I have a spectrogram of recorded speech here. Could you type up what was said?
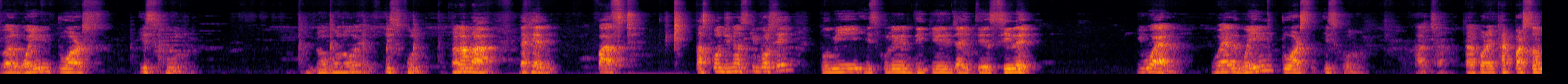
you are going towards school double O school তাহলে আমরা দেখেন পাস্ট পাস্ট কন্টিনিউয়াস কি বলছে তুমি স্কুলের দিকে যাইতেছিলে। You are were going towards school আচ্ছা তারপরে থার্ড পার্সন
